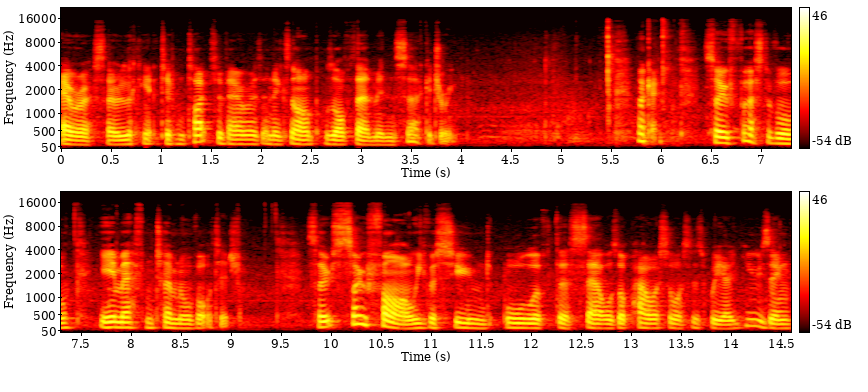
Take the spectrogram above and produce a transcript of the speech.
error, so looking at different types of errors and examples of them in circuitry. Okay, so first of all, EMF and terminal voltage. So, so far we've assumed all of the cells or power sources we are using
